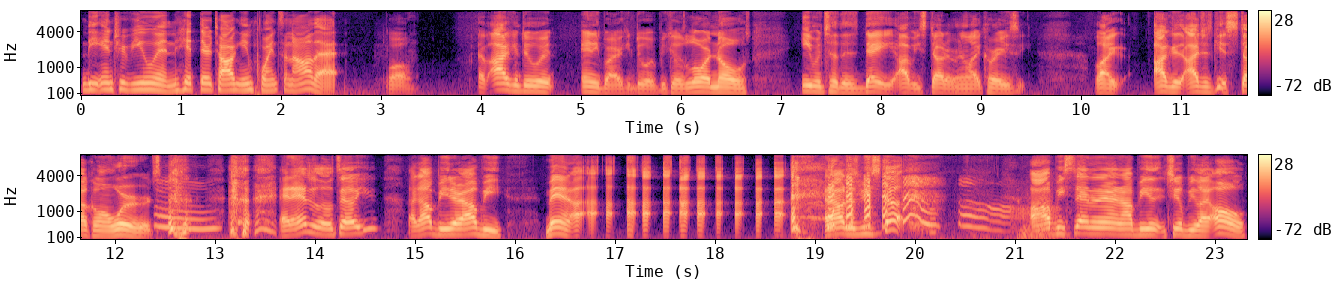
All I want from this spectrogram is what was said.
the interview and hit their talking points and all that. Well, if I can do it, anybody can do it because Lord knows, even to this day, I be stuttering like crazy. Like I get, I just get stuck on words. and Angela will tell you, like I'll be there, I'll be, man, I, I, I, I, I, I, I, I, and I'll just be stuck. I'll be standing there and I'll be, she'll be like, oh,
